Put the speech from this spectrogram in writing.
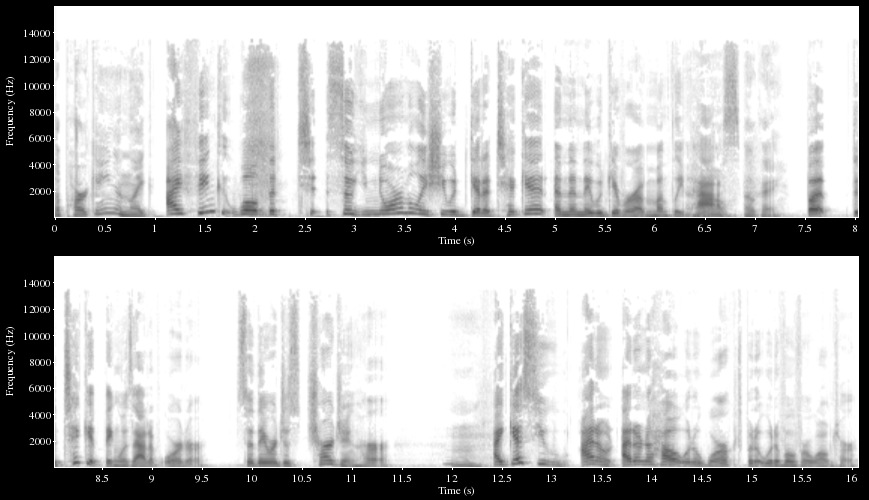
the parking and like I think well the t- so you, normally she would get a ticket and then they would give her a monthly oh, pass. Oh, okay. But the ticket thing was out of order. So they were just charging her. Hmm. I guess you I don't I don't know how it would have worked, but it would have overwhelmed her.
